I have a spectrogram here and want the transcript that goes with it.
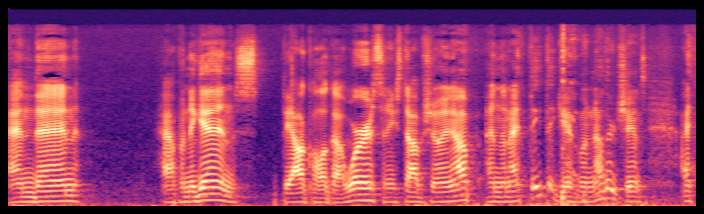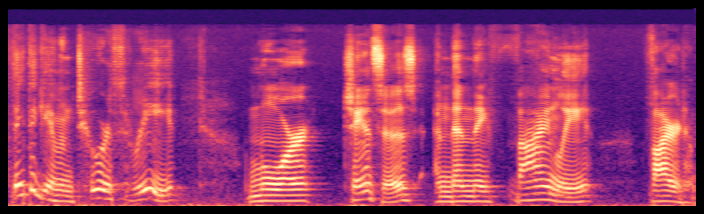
And then happened again the alcohol got worse and he stopped showing up. And then I think they gave him another chance. I think they gave him two or three more chances, and then they finally fired him.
